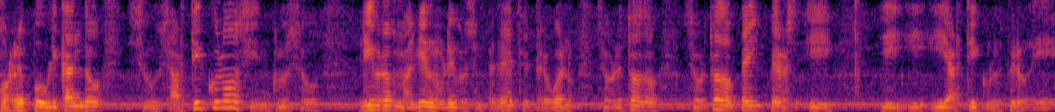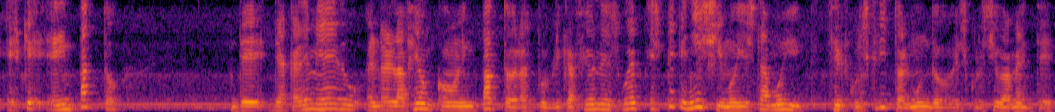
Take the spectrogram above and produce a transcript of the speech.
o republicando sus artículos, incluso libros, más bien los libros en PDF, pero bueno, sobre todo, sobre todo papers y, y, artículos. Pero eh, es que el impacto de, de, Academia Edu en relación con el impacto de las publicaciones web es pequeñísimo y está muy circunscrito al mundo exclusivamente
